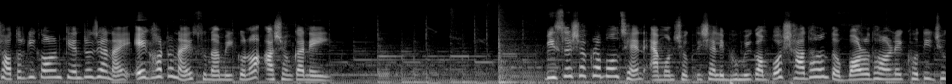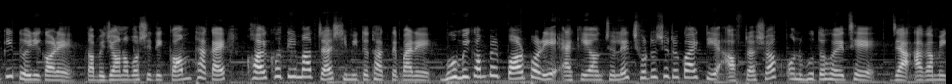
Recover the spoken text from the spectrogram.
সতর্কীকরণ কেন্দ্র জানায় এ ঘটনায় সুনামির কোনো আশঙ্কা নেই। বিশ্লেষকরা বলছেন, এমন শক্তিশালী ভূমিকম্প সাধারণত বড় ধরনের ক্ষতি ঝুঁকি তৈরি করে, তবে জনবসতি কম থাকায় ক্ষয়ক্ষতির মাত্রা সীমিত থাকতে পারে। ভূমিকম্পের পরপরই একই অঞ্চলে ছোট ছোট কয়েকটি আফটারশক অনুভূত হয়েছে, যা আগামী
